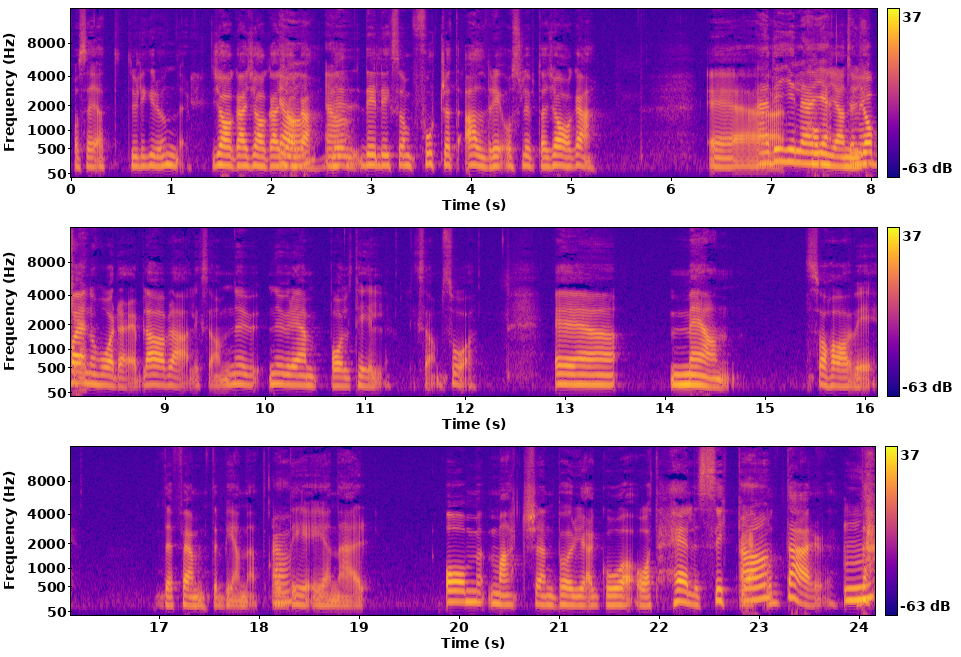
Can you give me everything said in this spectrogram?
och säger att du ligger under. Jaga, jaga, ja, jaga. Ja. Det, det är liksom fortsätt aldrig att sluta jaga. Eh, Nej, det gillar jag kom igen nu, jobba ännu hårdare, bla bla. Liksom. Nu, nu är det en boll till. Liksom, så. Eh, men så har vi det femte benet ja. och det är när om matchen börjar gå åt helsike. Ja. Och där, mm. där,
